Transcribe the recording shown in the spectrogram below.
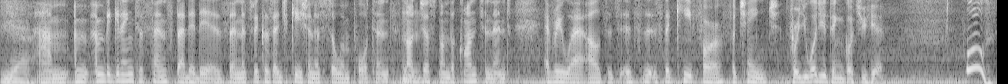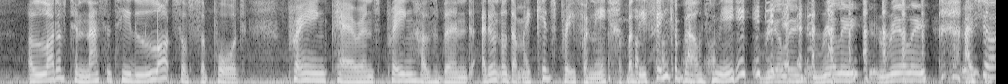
Yeah. Um, I'm, I'm beginning to sense that it is, and it's because education is so important, not Mm. just on the continent, everywhere else. It's, it's, it's the key for, for change. For you, what do you think got you here? Woo! A lot of tenacity, lots of support. Praying parents, praying husband. I don't know that my kids pray for me, but they think about me. Really, really, really. I'm sure.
